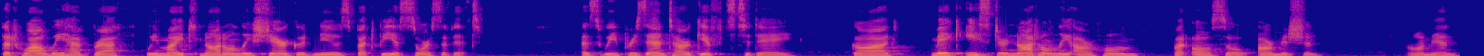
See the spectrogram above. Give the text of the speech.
that while we have breath, we might not only share good news, but be a source of it. As we present our gifts today, God, make Easter not only our home, but also our mission. Amen.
